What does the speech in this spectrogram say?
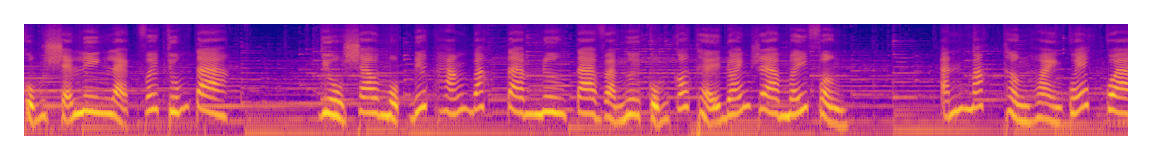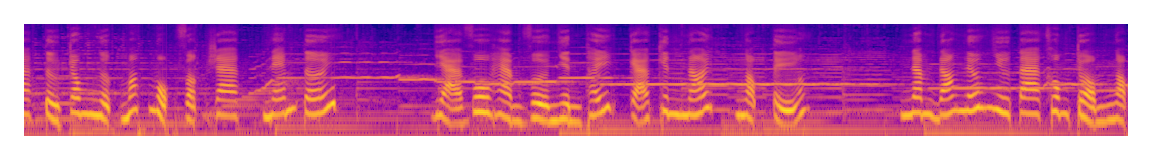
cũng sẽ liên lạc với chúng ta. Dù sao mục đích hắn bắt tam nương ta và ngươi cũng có thể đoán ra mấy phần. Ánh mắt thần hoàng quét qua từ trong ngực móc một vật ra, ném tới. Dạ vô hàm vừa nhìn thấy cả kinh nói Ngọc tỉa Năm đó nếu như ta không trộm Ngọc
